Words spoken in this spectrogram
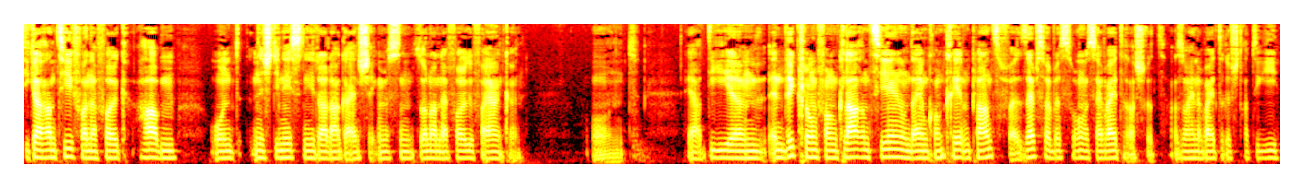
die Garantie von Erfolg haben und nicht die nächste Niederlage einstecken müssen, sondern Erfolge feiern können. Und ja, die ähm, Entwicklung von klaren Zielen und einem konkreten Plan zur Selbstverbesserung ist ein weiterer Schritt, also eine weitere Strategie,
